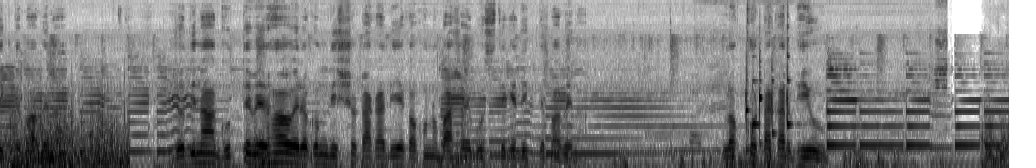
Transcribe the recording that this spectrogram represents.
দেখতে পাবে না। যদি না ঘুরতে বের হও, এরকম দৃশ্য টাকা দিয়ে কখনো বাসায় বসে থেকে দেখতে পাবে না। লক্ষ টাকার ভিউ। Thank you.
